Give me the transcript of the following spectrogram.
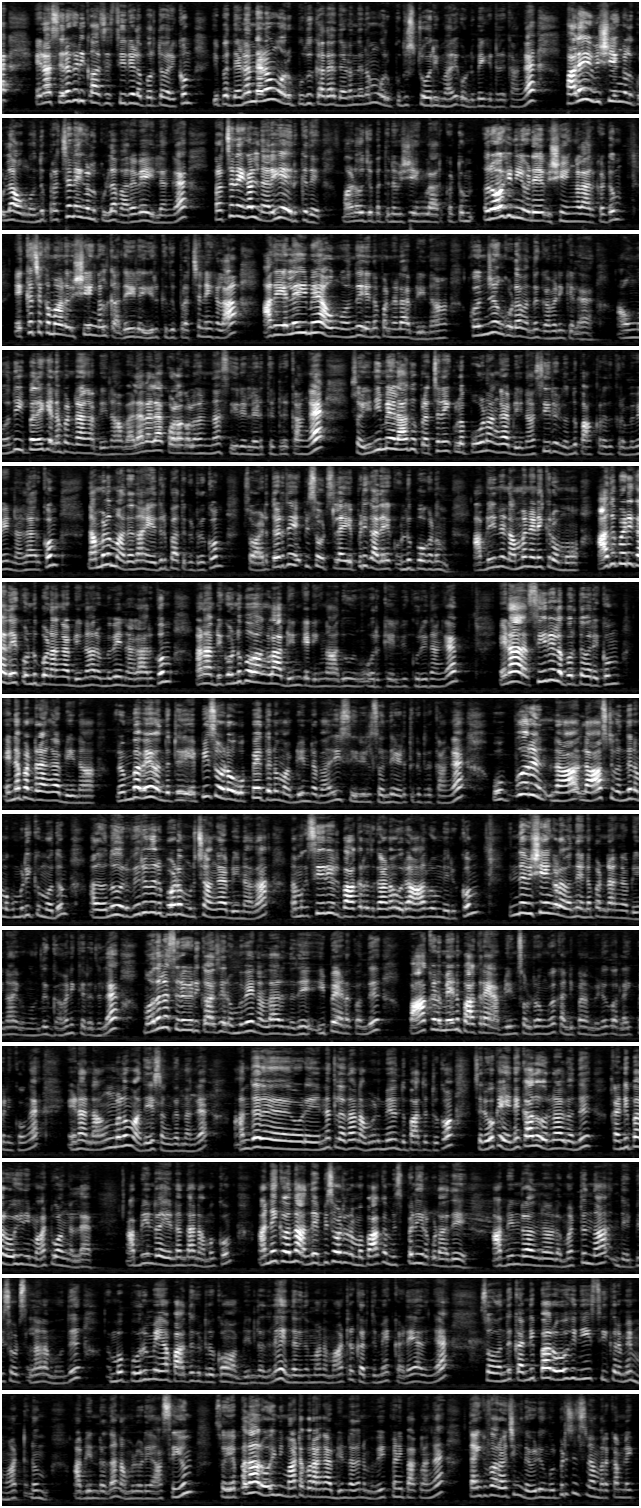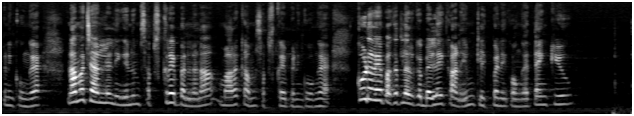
ஏன்னா சிறகடி காசு சீரியலை பொறுத்த வரைக்கும் இப்போ தினம் தினம் ஒரு புது கதை தினம் தினம் ஒரு புது ஸ்டோரி மாதிரி கொண்டு போய்கிட்டு இருக்காங்க. பழைய விஷயங்களுக்குள்ளே அவங்க வந்து பிரச்சனைகளுக்குள்ளே வரவே இல்லைங்க. பிரச்சனைகள் நிறைய இருக்குது. மனோஜை பற்றின விஷயங்களாக இருக்கட்டும் ரோஹிணியோடைய விஷயங்களாக இருக்கட்டும் எக்கச்சக்கமான விஷயங்கள் கதையில் இருக்குது பிரச்சனைகளாக அதை எல்லையுமே அவங்க வந்து என்ன பண்ணலை அப்படின்னா கொஞ்சம் கூட வந்து கவனிக்கலை. அவங்க வந்து இப்போதைக்கு என்ன பண்ணுறாங்க அப்படின்னா வில வில கொல தான் சீரியல் எடுத்துகிட்டு இருக்காங்க. ஸோ இனிமேலாவது பிரச்சனைக்குள்ளே போனாங்க அப்படின்னா சீரியல் வந்து பார்க்குறதுக்கு ரொம்பவே நல்லாயிருக்கும் நம்மளும் அதை தான் எதிர்பார்த்துக்கிட்டு இருக்கோம். ஸோ அடுத்தடுத்த எபிசோட்ஸில் எப்படி கதையை கொண்டு போகணும் அப்படின்னு நம்ம நினைக்கிறோமோ அதுபடி கதையை கொண்டு போனாங்க அப்படின்னா ரொம்பவே நல்லாயிருக்கும் ஆனால் அப்படி கொண்டு போவாங்களா அப்படின்னு கேட்டிங்கன்னா அதுவும் ஒரு கேள்விக்குறி தாங்க ஏன்னா சீரியலை பொறுத்த வரைக்கும் என்ன பண்ணுறாங்க அப்படின்னா ரொம்பவே வந்துட்டு எபிசோட ஒப்பேதனம் அப்படின்ற மாதிரி சீரியல்ஸ் வந்து எடுத்துக்கிட்டு இருக்காங்க. ஒவ்வொரு லா லாஸ்ட் வந்து நமக்கு முடிக்கும் போதும் அது வந்து ஒரு விறுவிறுப்போடு முடிச்சாங்க அப்படின்னா தான் நமக்கு சீரியல் பார்க்குறதுக்கான ஒரு ஆர்வம் இருக்கும். இந்த விஷயங்களை வந்து என்ன பண்ணுறாங்க அப்படின்னா இவங்க வந்து கவனிக்கிறதுல முதல்ல சிறுகடி காசு ரொம்பவே நல்லா இருந்தது. இப்போ எனக்கு வந்து பார்க்கணுமேனு பார்க்குறேன் அப்படின்னு சொல்கிறவங்க கண்டிப்பாக நம்ம வீடியோக்கு ஒரு லைக் பண்ணிக்கோங்க. ஏன்னா நாங்களும் அதே சங்கம் தாங்க. அந்த எண்ணத்தில் தான் நம்மளுமே வந்து பார்த்துட்ருக்கோம் சரி ஓகே என்னைக்காவது ஒரு நாள் வந்து கண்டிப்பாக ரோஹிணி மாட்டுவாங்கல்ல? அப்படின்ற எண்ணம் தான் நமக்கும். அன்னைக்கு வந்து அந்த எபிசோடை நம்ம பார்க்க மிஸ் பண்ணிடக்கூடாது. அப்படின்றதுனால மட்டும்தான் இந்த எபிசோட்ஸ் எல்லாம் நம்ம வந்து ரொம்ப பொறுமையாக பார்த்துக்கிட்டு இருக்கோம் அப்படின்றதுல எந்த விதமான மாற்று கருத்துமே கிடையாதுங்க. ஸோ வந்து கண்டிப்பாக ரோஹிணி சீக்கிரமே மாட்டணும் அப்படின்றது தான் நம்மளுடைய ஆசையும். ஸோ எப்போ தான் ரோஹிணி மாட்ட போகிறாங்க அப்படின்றத நம்ம வெயிட் பண்ணி பார்க்கலாங்க. தேங்க்யூ ஃபார் வாட்சிங் இந்த வீடியோ உங்களுக்கு பிடிச்சிருந்துச்சுன்னா மறக்காமல் லைக் பண்ணிக்கோங்க. நம்ம சேனலில் நீங்கள் இன்னும் சப்ஸ்கிரைப் பண்ணலன்னா மறக்காமல் சப்ஸ்கிரைப் பண்ணிக்கோங்க. கூடவே பக்கத்தில் இருக்க பெல் ஐக்கானையும் கிளிக் பண்ணிக்கோங்க. தேங்க்யூ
